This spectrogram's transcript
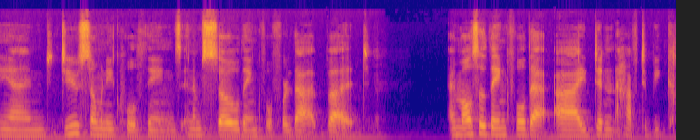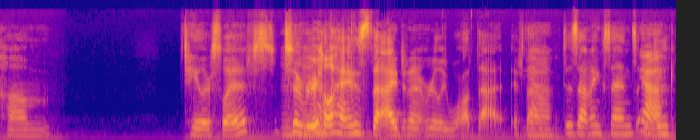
and do so many cool things. And I'm so thankful for that. But I'm also thankful that I didn't have to become Taylor Swift to mm-hmm. realize that I didn't really want that. If that does that make sense? Yeah. I think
